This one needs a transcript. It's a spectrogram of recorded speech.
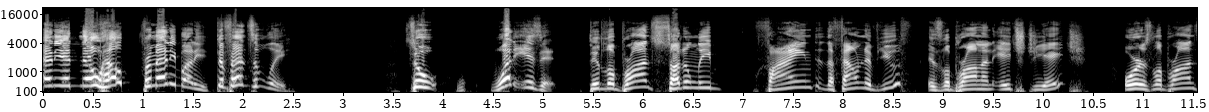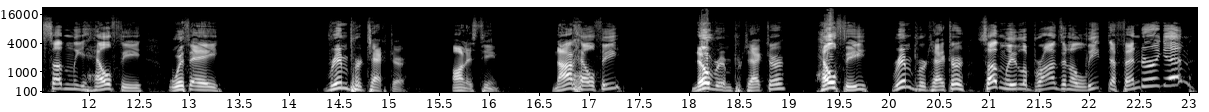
And he had no help from anybody defensively. So, what is it? Did LeBron suddenly find the fountain of youth? Is LeBron on HGH? Or is LeBron suddenly healthy with a rim protector on his team? Not healthy, no rim protector. Healthy, rim protector. Suddenly, LeBron's an elite defender again?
